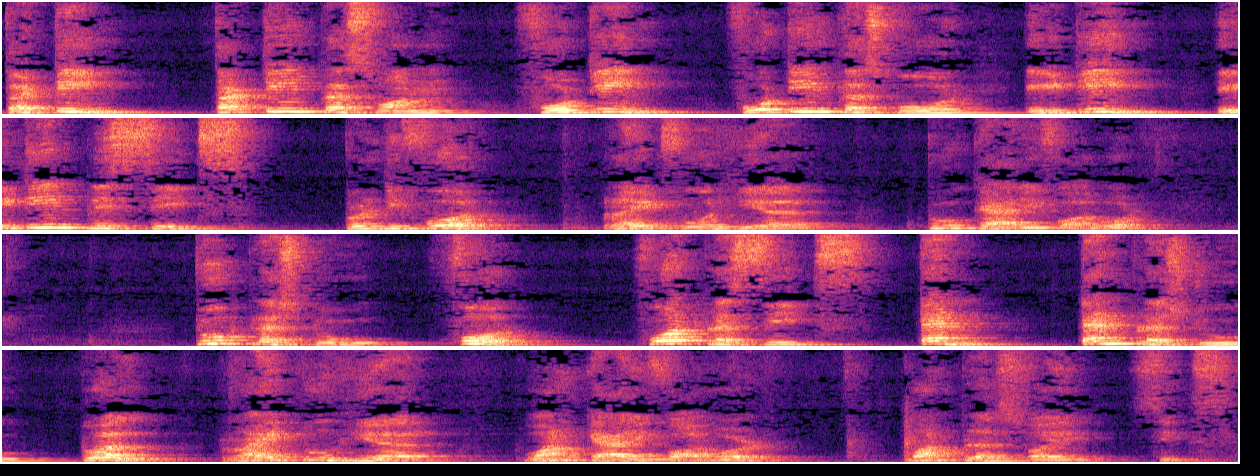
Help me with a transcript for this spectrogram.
13. 13 plus 1, 14. 14 plus 4, 18. 18 plus 6, 24. Write 4 here. 2 carry forward. 2 plus 2, 4. 4 plus 6, 10. 10 plus 2, 12. Write 2 here. 1 carry forward. 1 plus 5, 6.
